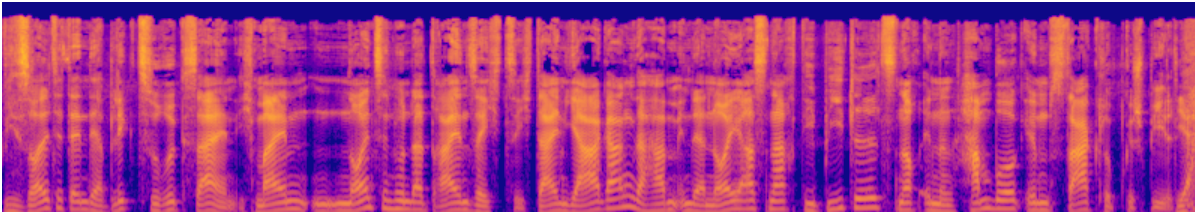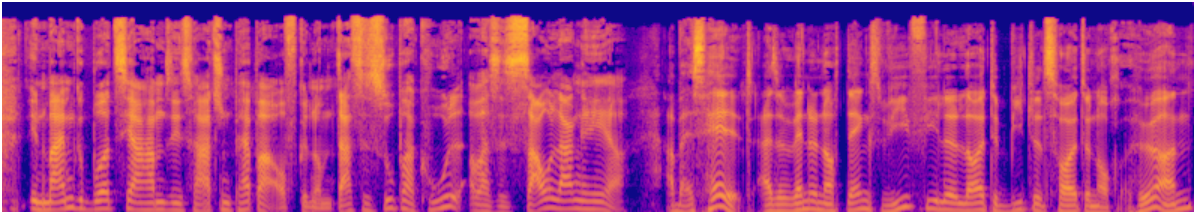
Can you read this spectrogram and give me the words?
Wie sollte denn der Blick zurück sein? Ich meine, 1963, dein Jahrgang, da haben in der Neujahrsnacht die Beatles noch in Hamburg im Star Club gespielt. Ja. In meinem Geburtsjahr haben sie Sgt. Pepper aufgenommen. Das ist super cool, aber es ist sau lange her aber es hält. Also wenn du noch denkst, wie viele Leute Beatles heute noch hören,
